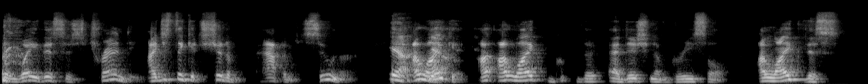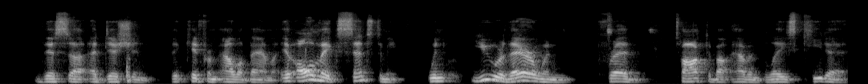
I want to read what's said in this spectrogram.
the way this is trending. I just think it should have happened sooner. Yeah, I like yeah. it. I, I, like the addition of Griesel. I like this this uh, addition, the kid from Alabama. It all makes sense to me. When you were there, when Fred talked about having Blaise Keita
